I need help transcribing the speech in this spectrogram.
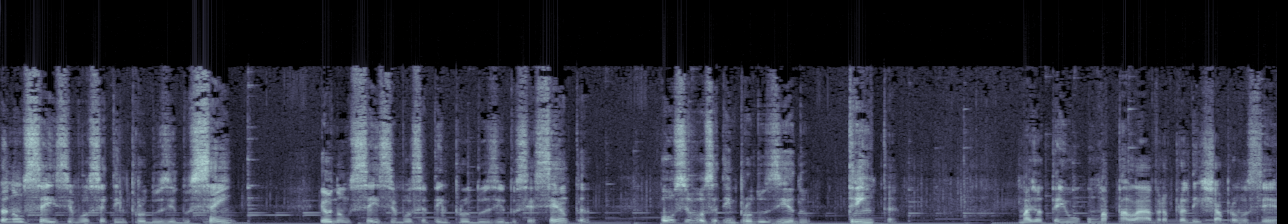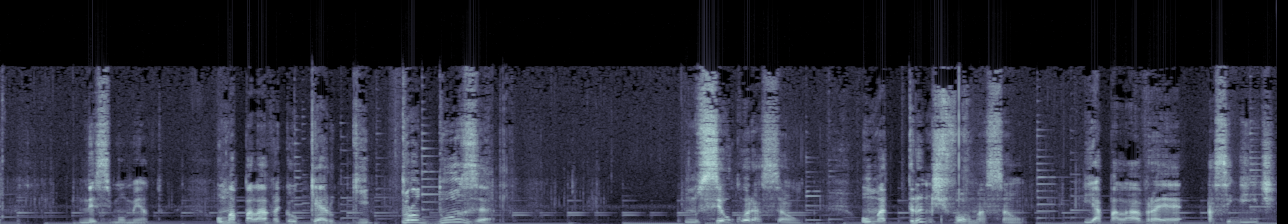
eu não sei se você tem produzido 100, eu não sei se você tem produzido 60 ou se você tem produzido 30. Mas eu tenho uma palavra para deixar para você nesse momento. Uma palavra que eu quero que produza no seu coração uma transformação. E a palavra é a seguinte:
